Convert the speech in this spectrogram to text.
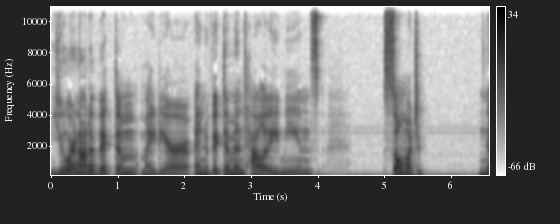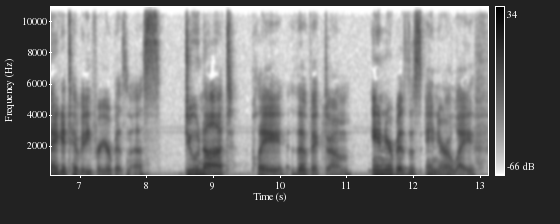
You are not a victim, my dear. And victim mentality means so much negativity for your business. Do not play the victim in your business, in your life.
